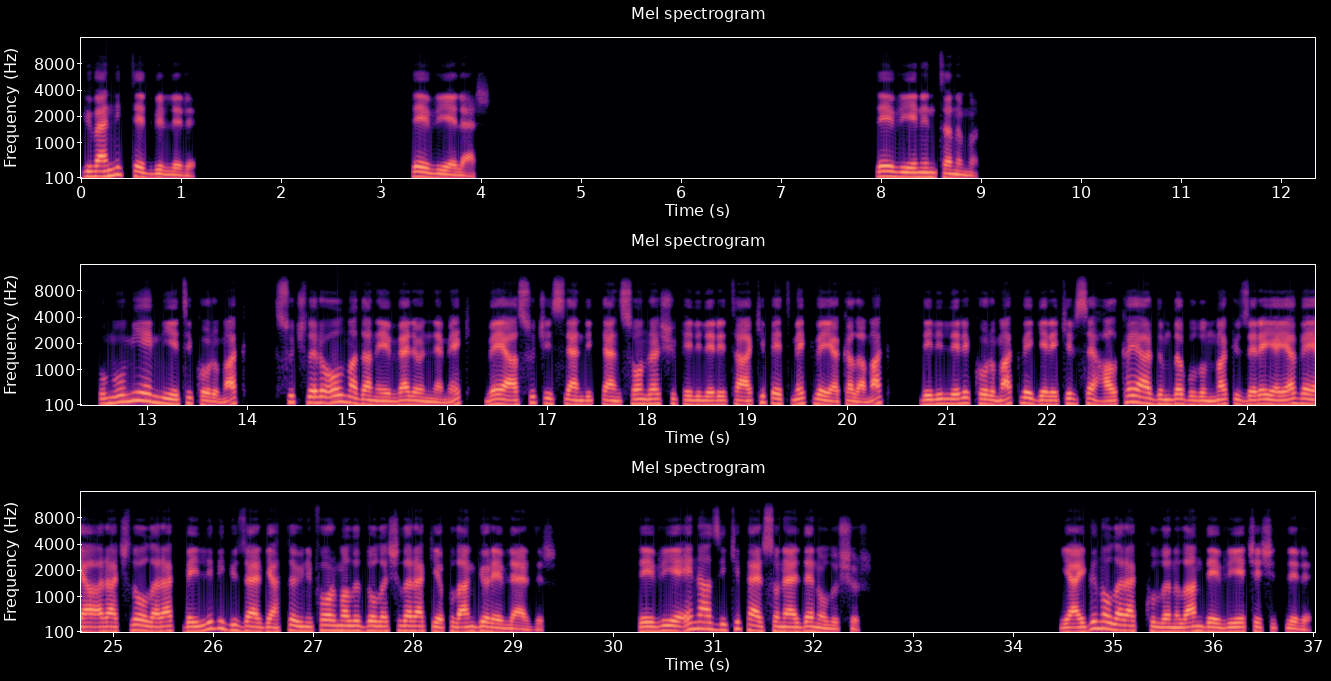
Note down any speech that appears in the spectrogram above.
Güvenlik tedbirleri. Devriyeler. Devriyenin tanımı. Umumi emniyeti korumak, suçları olmadan evvel önlemek veya suç işlendikten sonra şüphelileri takip etmek ve yakalamak, delilleri korumak ve gerekirse halka yardımda bulunmak üzere yaya veya araçlı olarak belli bir güzergahta üniformalı dolaşılarak yapılan görevlerdir. Devriye en az iki personelden oluşur. Yaygın olarak kullanılan devriye çeşitleri.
